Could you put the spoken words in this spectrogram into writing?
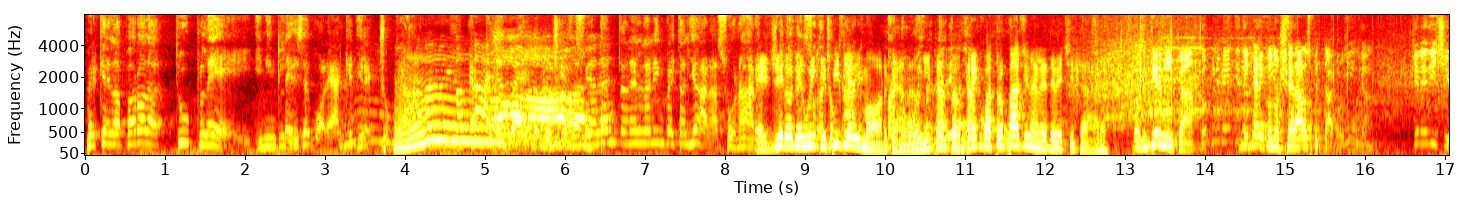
perché la parola to play in inglese vuole anche dire giocare. Ah. Questo, c'è Morgan. soltanto nella lingua italiana a suonare. È il giro di diverso da Wikipedia giocare, di Morgan. Ogni tanto magari 3-4 pagine le deve citare. Vuoi sentire Mica? Mica riconoscerà lo spettacolo. Che ne dici?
